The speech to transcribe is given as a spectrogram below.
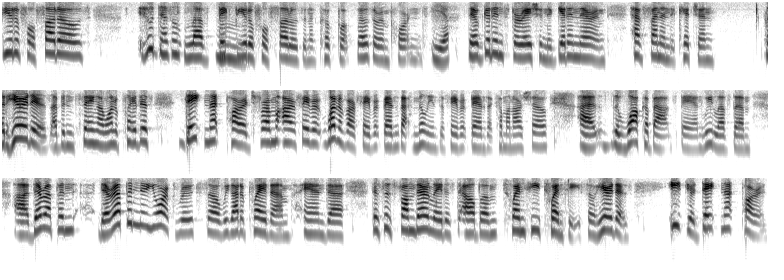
beautiful photos. Who doesn't love big, Mm. beautiful photos in a cookbook? Those are important. Yep. They're good inspiration to get in there and have fun in the kitchen. But here it is. I've been saying I want to play this date nut porridge from our favorite, one of our favorite bands. Got millions of favorite bands that come on our show. Uh, the Walkabouts band. We love them. Uh, they're up in they're up in New York, Ruth. So we got to play them. And uh, this is from their latest album, 2020. So here it is. Eat your date nut porridge.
